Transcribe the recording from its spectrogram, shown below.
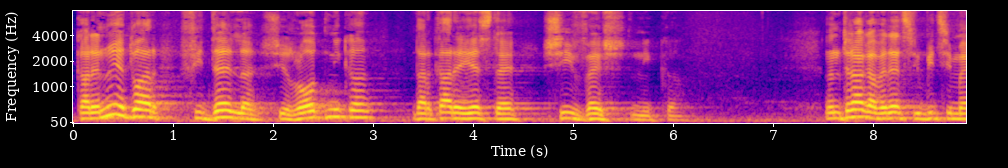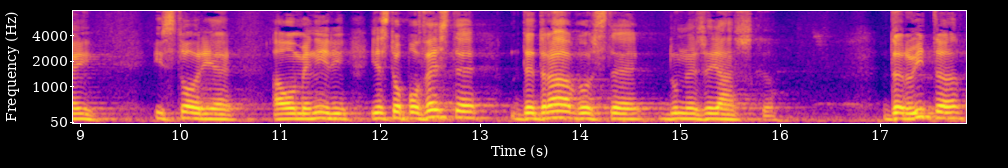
care nu e doar fidelă și rodnică, dar care este și veșnică. Întreaga, vedeți, iubiții mei, istorie a omenirii este o poveste de dragoste dumnezeiască, dăruită,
